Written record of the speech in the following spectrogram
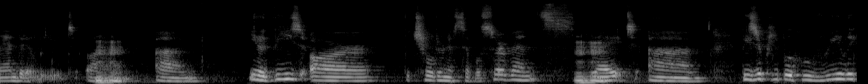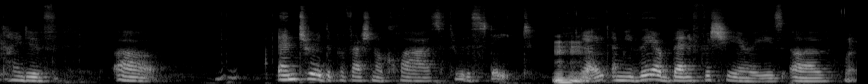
landed elite. Um, Mm-hmm. um, you know, these are the children of civil servants, right? Um, these are people who really kind of uh, entered the professional class through the state, right? I mean, they are beneficiaries of Right.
